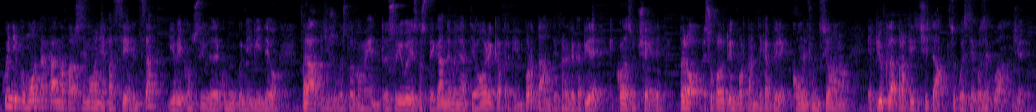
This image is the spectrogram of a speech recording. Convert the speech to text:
quindi con molta calma, parsimonia e pazienza, io vi consiglio di vedere comunque i miei video pratici su questo argomento. Adesso io vi sto spiegando in maniera teorica perché è importante farvi capire che cosa succede, però è soprattutto importante capire come funzionano e più che la praticità su queste cose qua non c'è.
